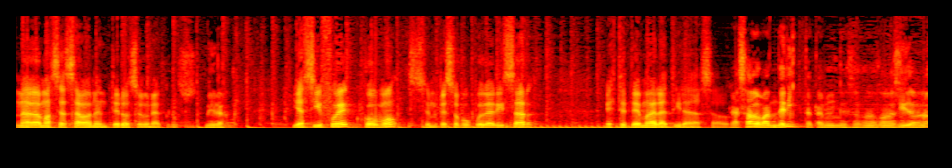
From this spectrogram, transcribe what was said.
nada más se asaban enteros en una cruz. Mira. Y así fue como se empezó a popularizar este tema de la tira de asado. Casado banderista también es conocido, ¿no?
